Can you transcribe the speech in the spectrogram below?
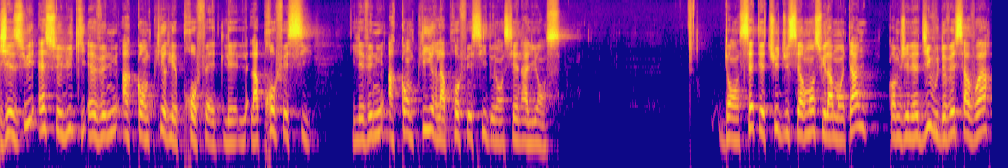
Jésus est celui qui est venu accomplir les prophètes, la prophétie. Il est venu accomplir la prophétie de l'ancienne alliance. Dans cette étude du serment sur la montagne, comme je l'ai dit, vous devez savoir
